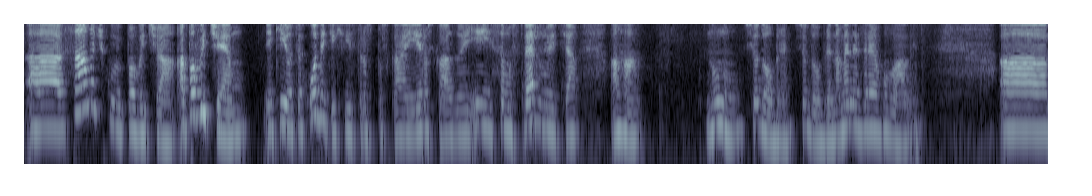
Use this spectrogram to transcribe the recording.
а, самочкою павича, а павичем, який оце ходить і хвіст розпускає, і розказує, і самостверджується. Ага, ну ну, все добре, все добре, на мене зреагували. А,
